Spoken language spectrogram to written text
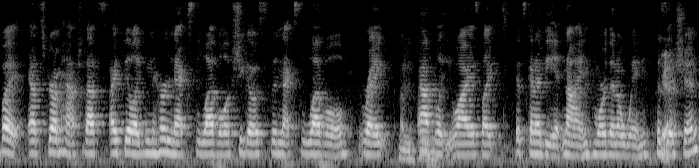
But at scrum half, that's I feel like her next level. If she goes to the next level, right, Mhm. athlete wise, like it's gonna be at nine more than a wing position.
